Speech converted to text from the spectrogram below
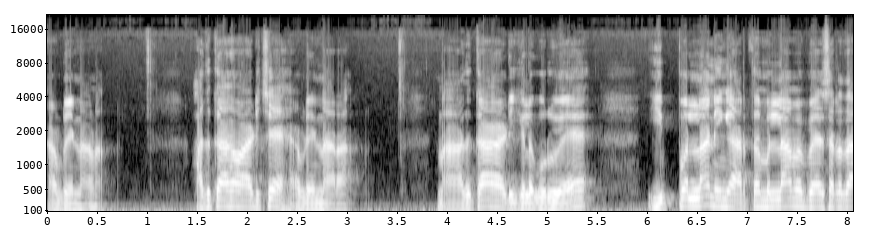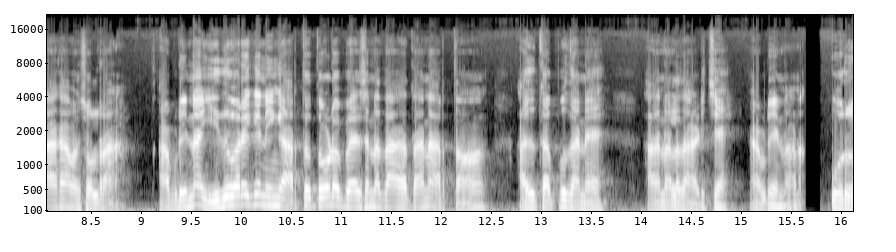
அப்படின்னானான் அதுக்காக அடித்தே அப்படின்னாராம். நான் அதுக்காக அடிக்கலை குருவே. இப்போல்லாம் நீங்கள் அர்த்தமில்லாமல் பேசுகிறதாக அவன் சொல்கிறான் அப்படின்னா இது வரைக்கும் நீங்கள் அர்த்தத்தோடு பேசினதாகத்தானே அர்த்தம். அது தப்பு தானே. அதனால தான் அடித்தேன் அப்படின்னானான் ஒரு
